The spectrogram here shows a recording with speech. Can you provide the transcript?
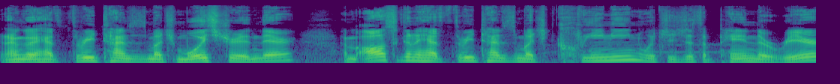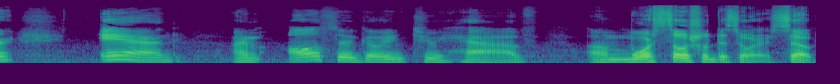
and I'm going to have three times as much moisture in there. I'm also going to have three times as much cleaning, which is just a pain in the rear. And I'm also going to have um, more social disorders. So,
